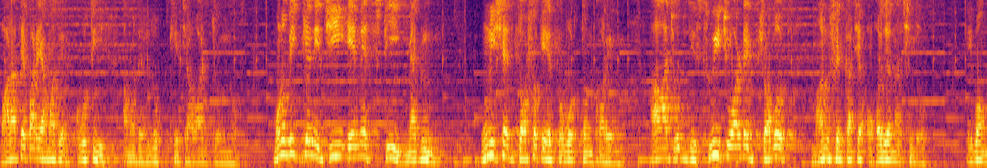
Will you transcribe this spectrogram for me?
বাড়াতে পারে আমাদের গতি আমাদের লক্ষ্যে যাওয়ার জন্য। মনোবিজ্ঞানী জি এম এস টি ম্যাগন উনিশের দশকে প্রবর্তন করেন। আজ অবধি সুইচ ওয়ার্ডের জগৎ মানুষের কাছে অজানা ছিল এবং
